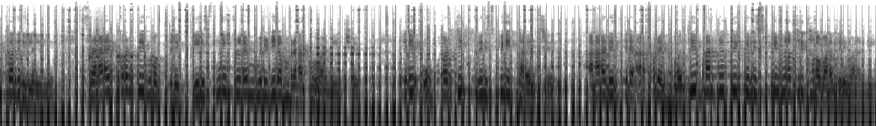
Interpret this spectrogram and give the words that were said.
ફ્રાય કરી લઈએ. ફ્રાય કરતી વખતે ગેસની ફ્લેમ મીડિયમ રાખવાની છે. તે ઉપરથી ક્રિસ્પી થાય છે. આ રીતે આપણે બધી બાજુથી ક્રિસ્પી નથી થવા દેવાની.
